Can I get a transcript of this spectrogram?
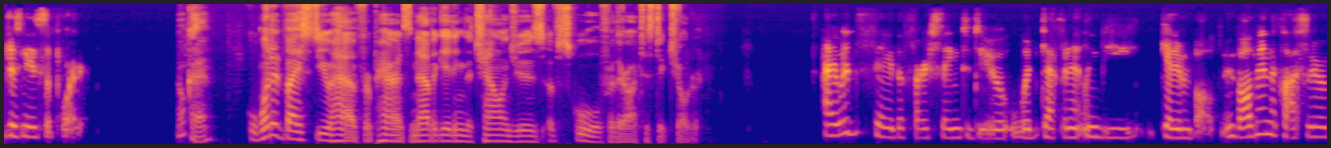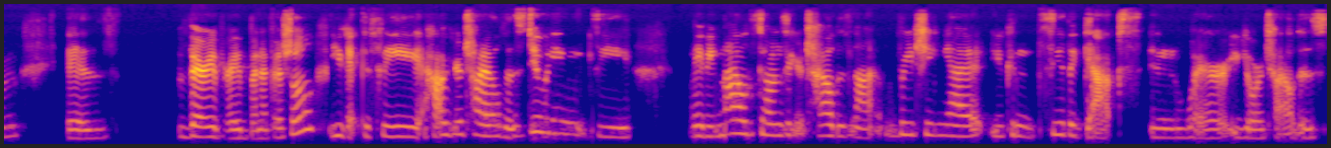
just need support. Okay. What advice do you have for parents navigating the challenges of school for their autistic children? I would say the first thing to do would definitely be get involved. Involvement in the classroom is very, very beneficial. You get to see how your child is doing, see maybe milestones that your child is not reaching yet. You can see the gaps in where your child is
